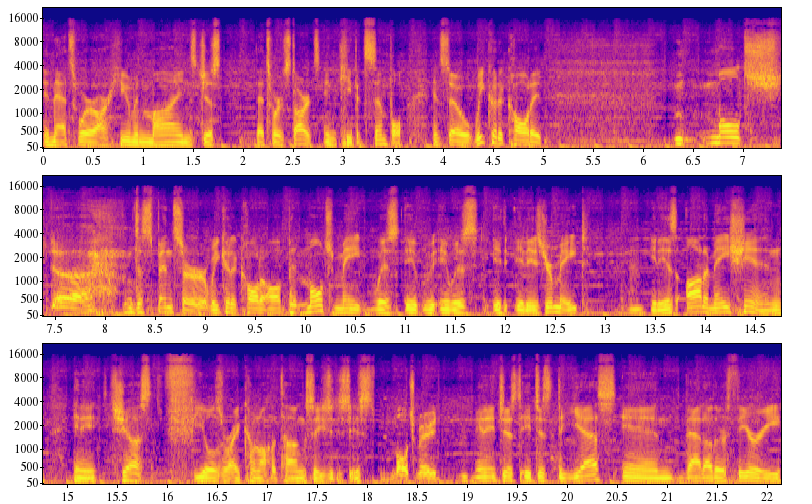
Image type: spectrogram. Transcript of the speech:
And that's where our human minds just that's where it starts and keep it simple. And so we could have called it m- mulch uh, dispenser. We could have called it all, but mulch mate was it. It was it, it is your mate. It is automation, and it just feels right coming off the tongue. So you just, it's mulch mate, and it just it just the yes and that other theory.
